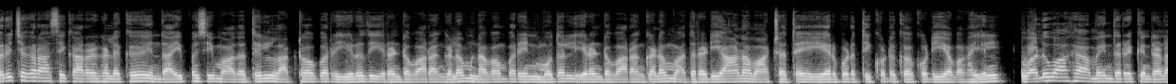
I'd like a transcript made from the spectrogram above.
விருச்சக ராசிக்காரர்களுக்கு இந்த ஐப்பசி மாதத்தில் அக்டோபர் இறுதி இரண்டு வாரங்களும் நவம்பரின் முதல் இரண்டு வாரங்களும் அதிரடியான மாற்றத்தை ஏற்படுத்தி கொடுக்கக்கூடிய வகையில் வலுவாக அமைந்திருக்கின்றன.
